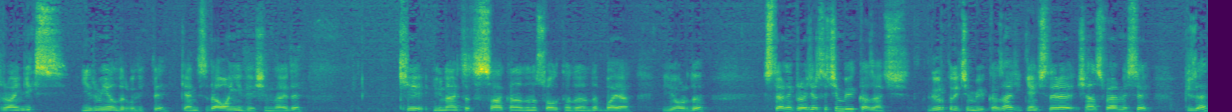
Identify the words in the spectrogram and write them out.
Ryan Giggs 20 yıldır bu ligde. Kendisi daha 17 yaşındaydı. Ki United sağ kanadını sol kanadını da bayağı yordu. Sterling Rodgers için büyük kazanç. Liverpool için büyük kazanç. Gençlere şans vermesi güzel.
